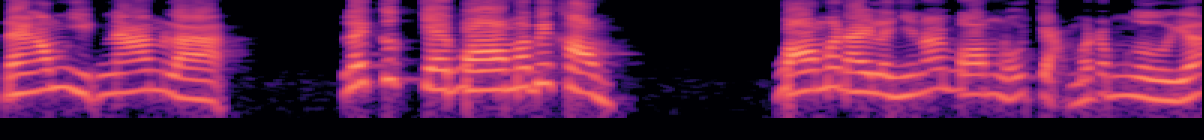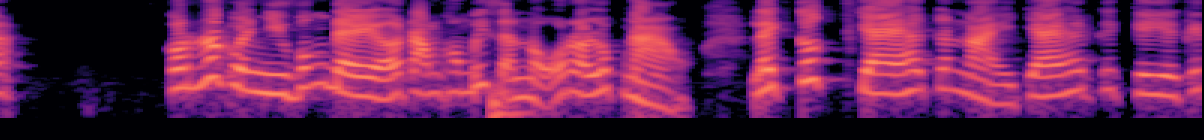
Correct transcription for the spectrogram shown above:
Đàn ông việt nam là lấy cức che bom mới biết không? Bom ở đây là như nói bom nổ chậm ở trong người á có rất là nhiều vấn đề ở trong không biết sẽ nổ ra lúc nào. Lấy cất che hết cái này che hết cái kia cái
